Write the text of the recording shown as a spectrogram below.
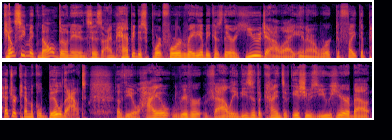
Kelsey McNall donated and says, I'm happy to support Forward Radio because they're a huge ally in our work to fight the petrochemical build out of the Ohio River Valley. These are the kinds of issues you hear about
